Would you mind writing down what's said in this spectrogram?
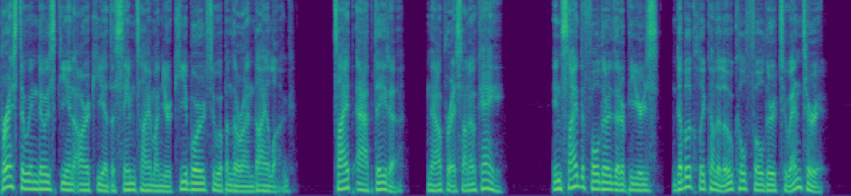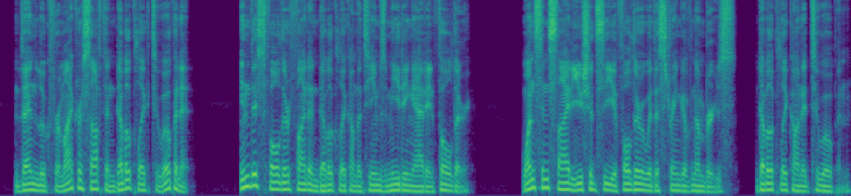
Press the Windows key and R key at the same time on your keyboard to open the Run dialog. Type App Data. Now press on OK. Inside the folder that appears, double-click on the local folder to enter it. Then look for Microsoft and double-click to open it. In this folder, find and double-click on the Teams Meeting add-in folder. Once inside, you should see a folder with a string of numbers. Double-click on it to open.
